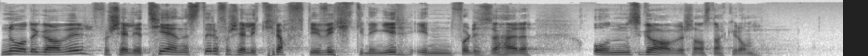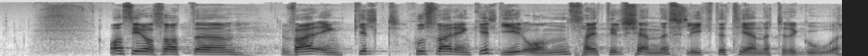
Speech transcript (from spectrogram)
nådegaver, forskjellige tjenester og forskjellige kraftige virkninger innenfor disse her åndens gaver som han snakker om. Og Han sier også at eh, hver enkelt, hos hver enkelt gir ånden seg til kjenne slik det tjener til det gode.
